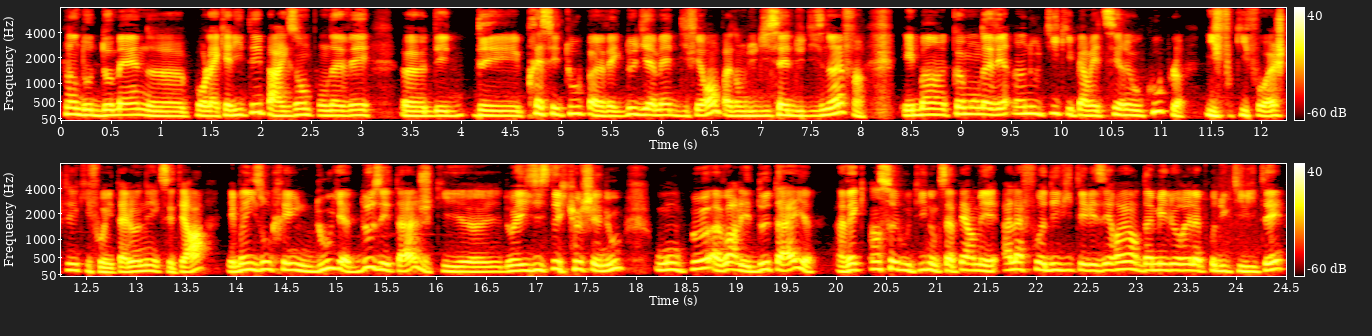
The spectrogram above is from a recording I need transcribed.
plein d'autres domaines euh, pour la qualité. Par exemple, on avait euh, des, des presses étoupes avec deux diamètres différents, par exemple du 17, du 19. Et ben, comme on avait un outil qui permet de serrer au couple, il faut qu'il faut acheter, qu'il faut étalonner, etc. Et ben, ils ont créé une douille à deux étages qui doit exister que chez nous, où on peut avoir les deux tailles avec un seul outil. Donc ça permet à la fois d'éviter les erreurs, d'améliorer la productivité,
